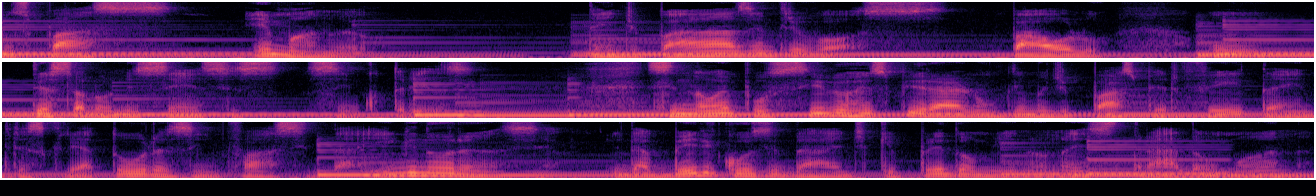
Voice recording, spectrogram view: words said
Dai-nos paz, Emmanuel. Tende paz entre vós. Paulo 1 Tessalonicenses 5,13. Se não é possível respirar num clima de paz perfeita entre as criaturas em face da ignorância e da belicosidade que predominam na estrada humana,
